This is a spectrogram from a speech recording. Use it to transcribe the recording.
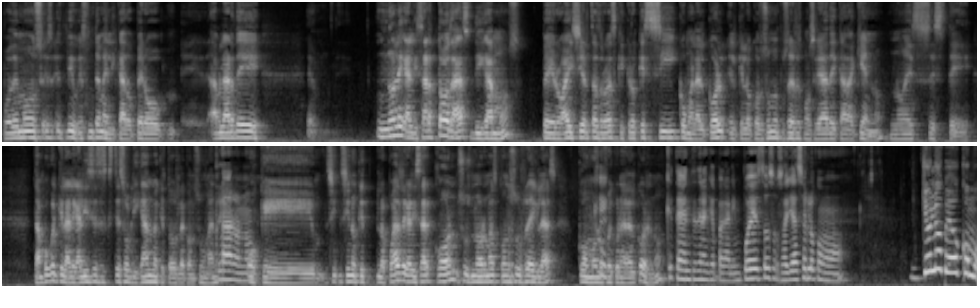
podemos, es- digo, es un tema delicado, pero eh, hablar de eh, no legalizar todas, digamos, pero hay ciertas drogas que creo que sí, como el alcohol, el que lo consume pues es responsabilidad de cada quien, ¿no? No es este tampoco el que la legalices es que estés obligando a que todos la consuman. Claro, ¿no? O que si- sino que lo puedas legalizar con sus normas, con sus reglas, como lo fue con el alcohol, ¿no? Que también tendrían que pagar impuestos, o sea, ya hacerlo como... Yo lo veo como,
